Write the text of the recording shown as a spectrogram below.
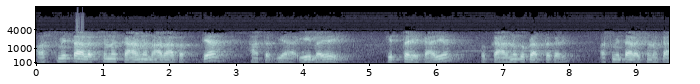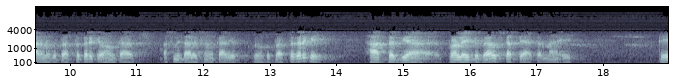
अस्मिता लक्षण कारण भावापत्या हातव्या ये लय चित्त है कार्य, वो कारण को प्राप्त करे अस्मिता लक्षण कारण को प्राप्त करके अहंकार अस्मिता लक्षण कार्य को प्राप्त करके हातव्या प्रलय के द्वारा उसका त्याग करना है। ते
